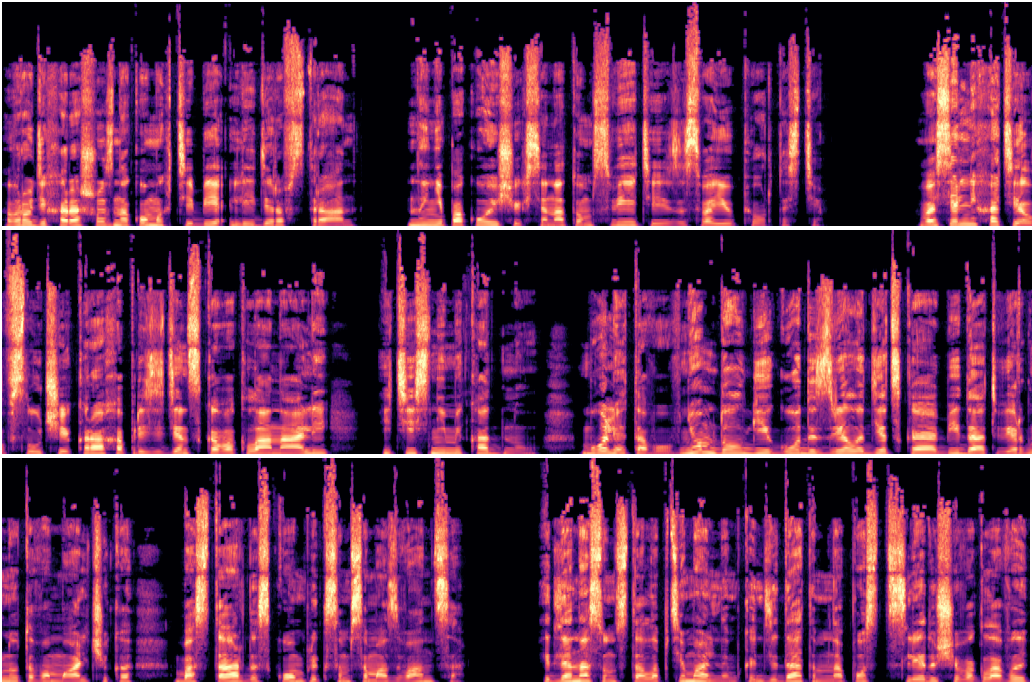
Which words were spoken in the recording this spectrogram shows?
вроде хорошо знакомых тебе лидеров стран, ныне покоящихся на том свете из-за своей упертости. Василь не хотел в случае краха президентского клана Али идти с ними ко дну. Более того, в нем долгие годы зрела детская обида отвергнутого мальчика, бастарда с комплексом самозванца. И для нас он стал оптимальным кандидатом на пост следующего главы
